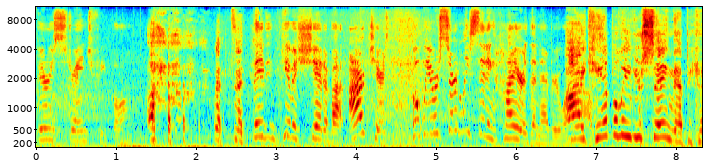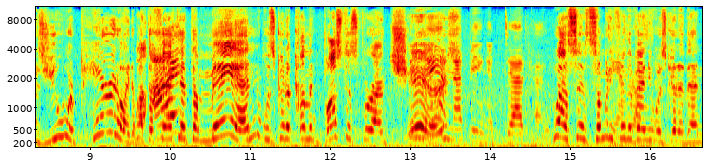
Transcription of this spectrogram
very strange people. They didn't give a shit about our chairs, but we were certainly sitting higher than everyone I else. can't believe you're saying that because you were paranoid about Well, the fact I- that the man was going to come and bust us for our chairs. Man, chairs. not being a deadhead. well, so somebody Dan from the venue was going to then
